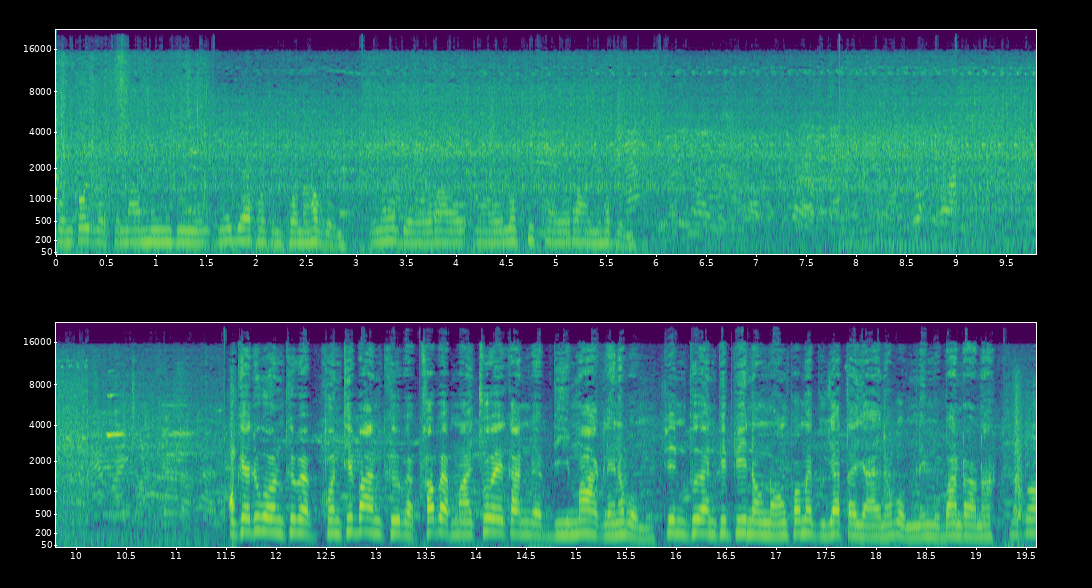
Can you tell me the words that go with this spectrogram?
คนก็อยากจะมามุงดูเยอะแยะพอสมควรนะครับผมแล้วเดี๋ยวเราเอารถที่ใครร่างนะครับผม โอเคทุกคนคือแบบคนที่บ้านคือแบบเขาแบบมาช่วยกันแบบดีมากเลยนะผมเพื่อนเพื่อนๆพี่ๆน้องๆพ่อแม่ปู่ย่าตายายนะผมในหมู่บ้านเรานะ แล้วก็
